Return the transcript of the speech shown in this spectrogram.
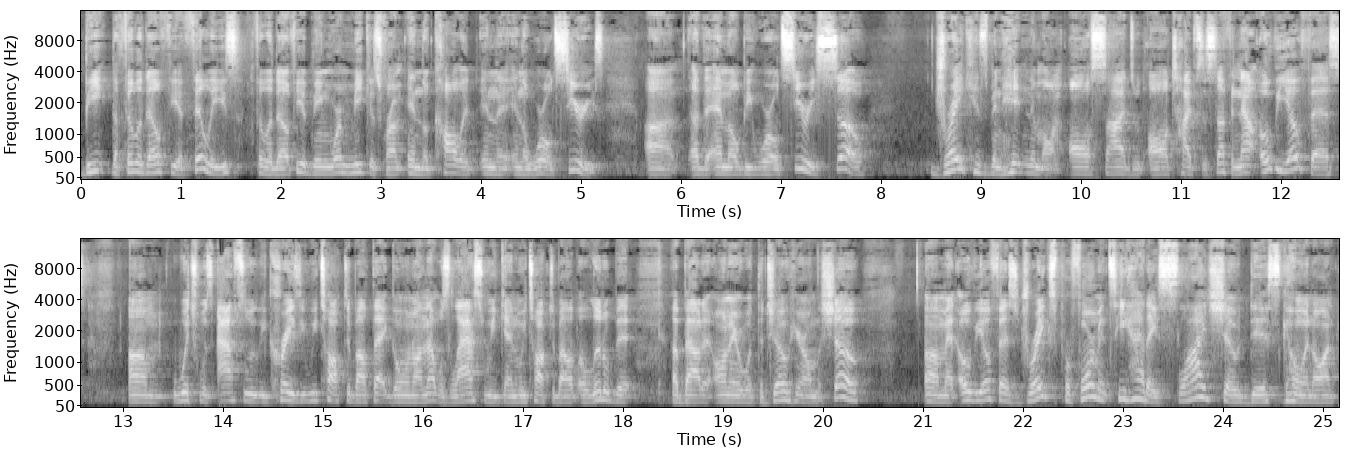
beat the Philadelphia Phillies, Philadelphia being where Meek is from, in the college in the in the World Series, uh, of the MLB World Series. So Drake has been hitting him on all sides with all types of stuff. And now OVO Fest, um, which was absolutely crazy. We talked about that going on. That was last weekend. We talked about a little bit about it on air with the Joe here on the show. Um, at OVO Fest, Drake's performance, he had a slideshow disc going on.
